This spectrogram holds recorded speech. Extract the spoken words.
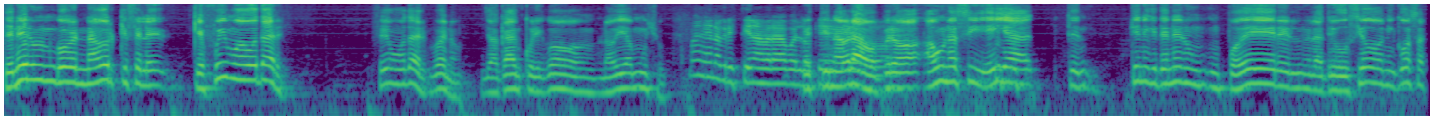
tener un gobernador que se le que fuimos a votar. Fuimos a votar. Bueno, yo acá en Curicó no había mucho. Bueno, Cristina Bravo es lo Cristina que Bravo, pero- pero aún así, ella ten- tiene que tener un, un poder, el- la atribución y cosas.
